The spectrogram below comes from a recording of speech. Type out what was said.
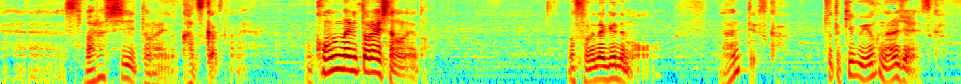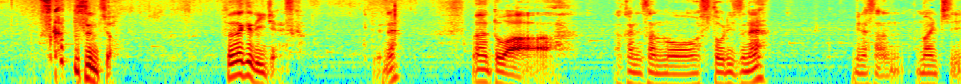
えー、素晴らしいトライの数々がねこんなにトライしたのねと、まあ、それだけでも何ていうんですかちょっと気分良くなるじゃないですか。スカッとするんですよ。それだけでいいじゃないですか。っていうね、まあ、あとはあかねさんのストーリーズね。皆さん毎日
